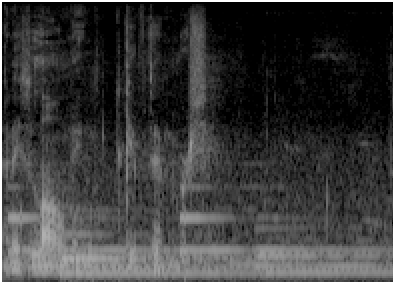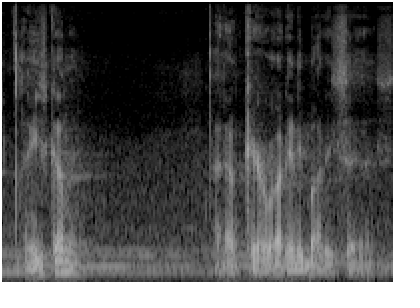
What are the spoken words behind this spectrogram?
And he's longing he's coming. I don't care what anybody says.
